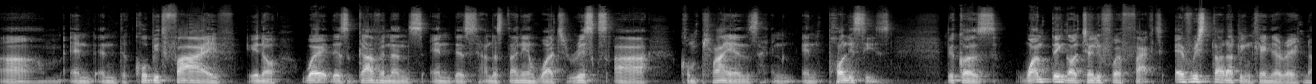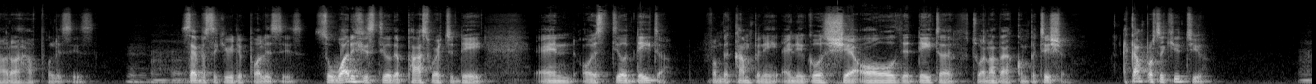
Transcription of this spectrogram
um, and and the COBIT five. You know where there's governance and there's understanding what risks are, compliance and and policies. Because one thing I'll tell you for a fact: every startup in Kenya right now don't have policies, mm-hmm. cybersecurity policies. So what if you steal the password today, and or steal data from the company and you go share all the data to another competition? I can't prosecute you. Mm-hmm.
